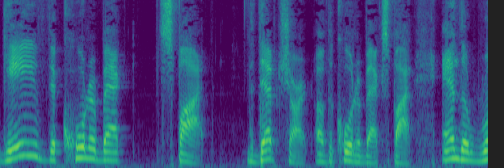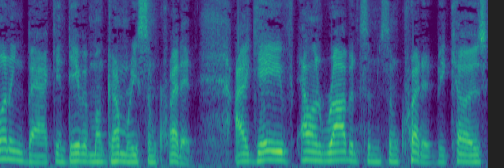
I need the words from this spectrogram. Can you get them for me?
gave the quarterback spot the depth chart of the quarterback spot and the running back and David Montgomery some credit. I gave Allen Robinson some credit because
